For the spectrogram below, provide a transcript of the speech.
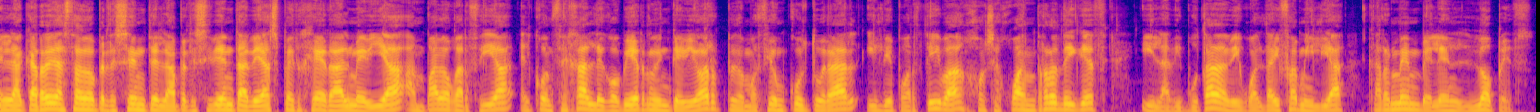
En la carrera ha estado presente la presidenta de Asperger Almería, Amparo García, el concejal de Gobierno Interior, Promoción Cultural y Deportiva, José Juan Rodríguez, y la diputada de Igualdad y Familia, Carmen Belén López.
